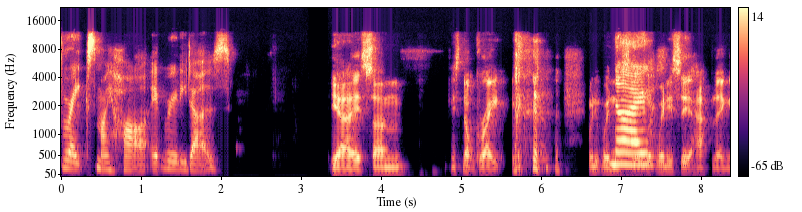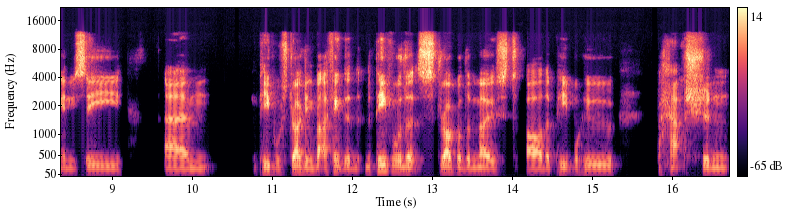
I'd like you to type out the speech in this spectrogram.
breaks my heart. It really does. Yeah, it's um it's not great when when No. you see when you see it happening and you see um people struggling. But I think that the people that struggle the most are the people who perhaps shouldn't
